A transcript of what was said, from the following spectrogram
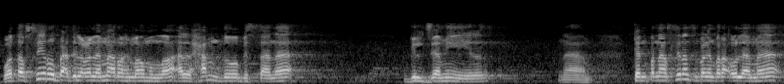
Wa tafsiru ba'dil ulama rahimahumullah alhamdu bis-sana bil jamil. Nah, dan penafsiran sebagian para ulama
